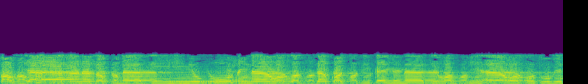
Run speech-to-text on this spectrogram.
فرجها فنفخنا فيه من روحنا وصدقت بكلمات ربها وكتبه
